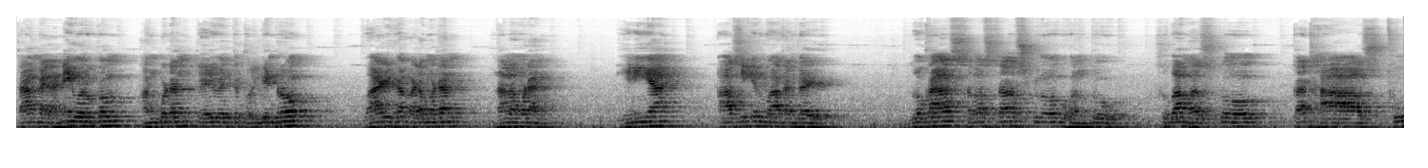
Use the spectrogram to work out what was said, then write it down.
தாங்கள் அனைவருக்கும் அன்புடன் தெரிவித்துக் கொள்கின்றோம். வாழ்க வளமுடன் நலமுடன். இனிய ஆசீர்வாதங்கள் லோகா சமஸ்தா சுனோ சுபமஸ்தோ சுபமஸ்து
